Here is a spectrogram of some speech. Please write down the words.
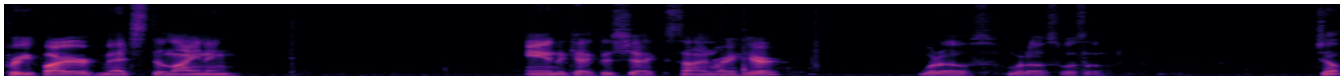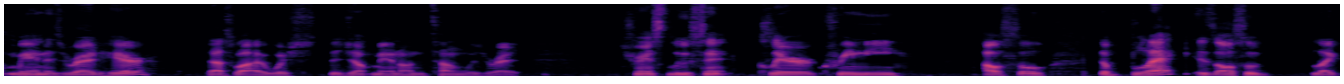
pretty fire, matched the lining. And the Cactus Jack sign right here. What else? What else? What's up? Jumpman is red here. That's why I wish the Jumpman on the tongue was red. Translucent, clear, creamy. Also, the black is also like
